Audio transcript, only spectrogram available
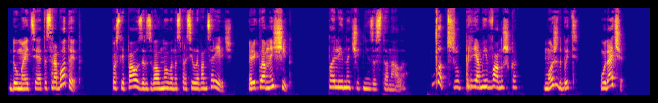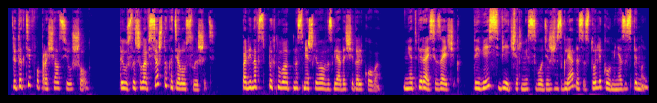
«Думаете, это сработает?» После паузы взволнованно спросил Иван Царевич. «Рекламный щит». Полина чуть не застонала. «Вот же упрямый Иванушка!» «Может быть. Удачи!» Детектив попрощался и ушел. «Ты услышала все, что хотела услышать?» Полина вспыхнула от насмешливого взгляда Щеголькова. «Не отпирайся, зайчик. Ты весь вечер не сводишь взгляда со столика у меня за спиной.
